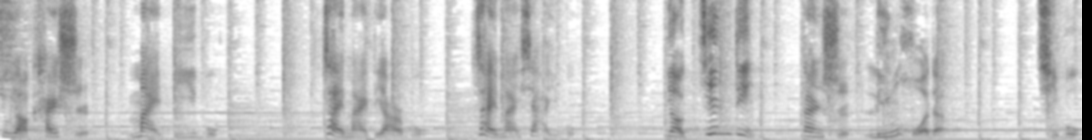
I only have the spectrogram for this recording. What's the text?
就要开始迈第一步，再迈第二步。再迈下一步，要坚定，但是灵活的起步，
